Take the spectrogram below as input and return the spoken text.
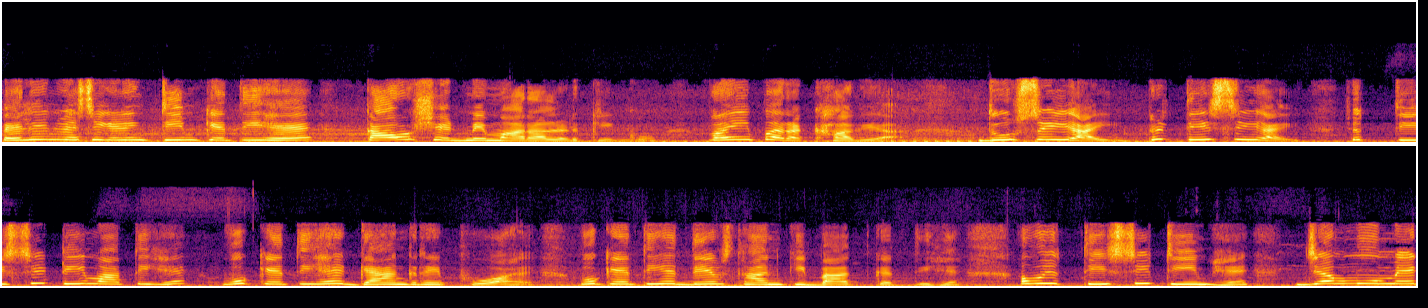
पहली इन्वेस्टिगेटिंग टीम कहती है काउ शेड में मारा लड़की को वहीं पर रखा गया। दूसरी आई फिर तीसरी आई जो तीसरी टीम आती है वो कहती है गैंग रेप हुआ है। वो कहती है देवस्थान की बात करती है। अब वो जो तीसरी टीम है जम्मू में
